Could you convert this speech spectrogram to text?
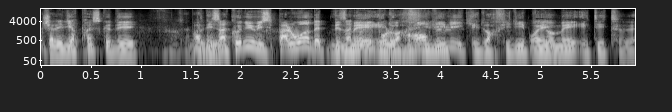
j'allais dire presque des Des inconnus, mais c'est pas loin d'être des inconnus mais pour le grand Philippe, public. Édouard Philippe, Oui. nommé, était euh,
